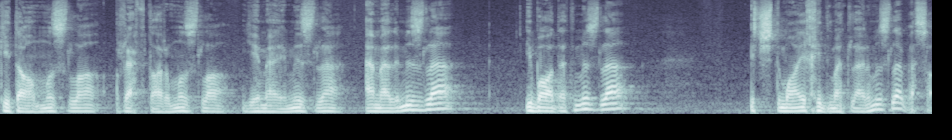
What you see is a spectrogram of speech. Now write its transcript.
qidamızla, rəftarımızla, yeməyimizlə, əməlimizlə ibadətimizlə, ictimai xidmətlərimizlə və s.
